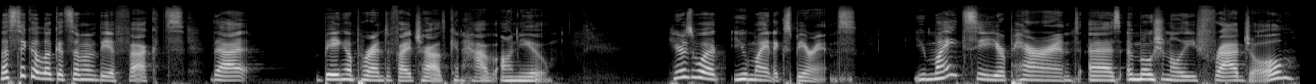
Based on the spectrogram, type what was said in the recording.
Let's take a look at some of the effects that being a parentified child can have on you. Here's what you might experience you might see your parent as emotionally fragile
